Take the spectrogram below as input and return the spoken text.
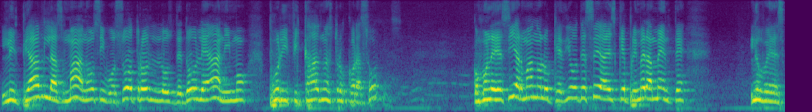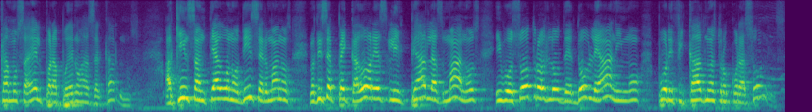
limpiad las manos y vosotros los de doble ánimo, purificad nuestros corazones. Como le decía, hermano, lo que Dios desea es que primeramente le obedezcamos a Él para podernos acercarnos. Aquí en Santiago nos dice, hermanos, nos dice, pecadores, limpiad las manos y vosotros los de doble ánimo, purificad nuestros corazones.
